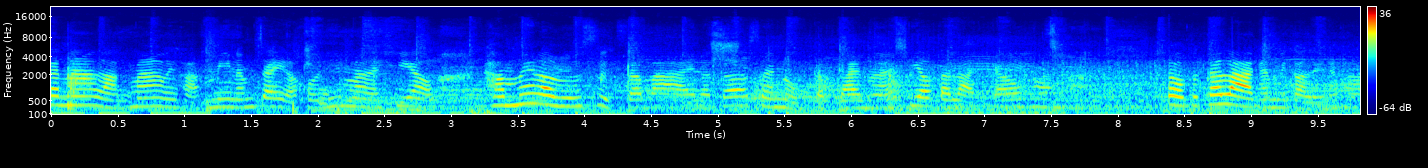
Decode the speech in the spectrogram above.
ก็น่ารักมากเลยค่ะ มีน้ำใจกับคนที่มาเที่ยวทำให้เรารู้สึกสบาย แล้วก็สนุกกับการมาเที่ยวตลาดเก้าห้องค่ะเราก็ลากันไปก่อนเลยนะคะ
